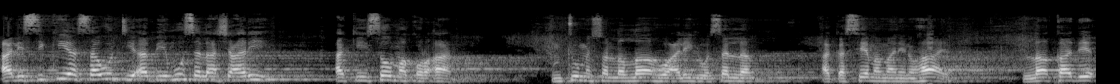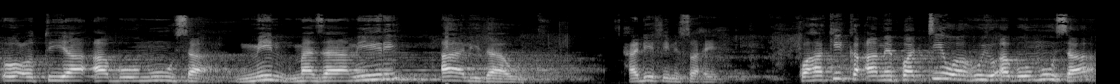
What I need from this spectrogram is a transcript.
Alisikia sauti abi Musa al-Ash'ari akisoma Qur'an mtume sallallahu alayhi wasallam akasema maneno haya laqad u'tiya abu Musa min mazamiri ali Daud. Hadithi ni sahihi. Kwa hakika amepatiwa huyu Abu Musa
